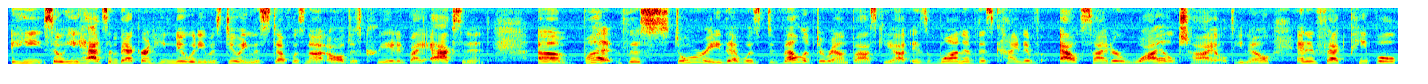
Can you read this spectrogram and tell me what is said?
he so he had some background. He knew what he was doing. This stuff was not all just created by accident. Um, but the story that was developed around Basquiat is one of this kind of outsider wild child, you know. And in fact, people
